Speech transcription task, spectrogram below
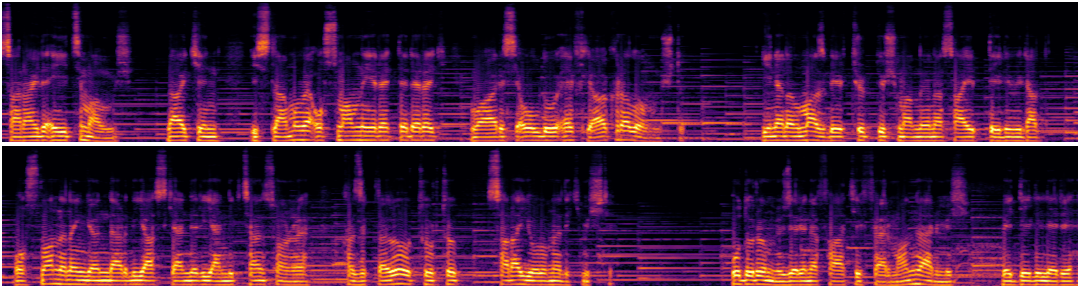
sarayda eğitim almış. Lakin İslam'ı ve Osmanlı'yı reddederek varisi olduğu Efla kral olmuştu. İnanılmaz bir Türk düşmanlığına sahip Deli Vlad, Osmanlı'nın gönderdiği askerleri yendikten sonra kazıkları oturtup saray yoluna dikmişti. Bu durum üzerine Fatih ferman vermiş ve delileri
